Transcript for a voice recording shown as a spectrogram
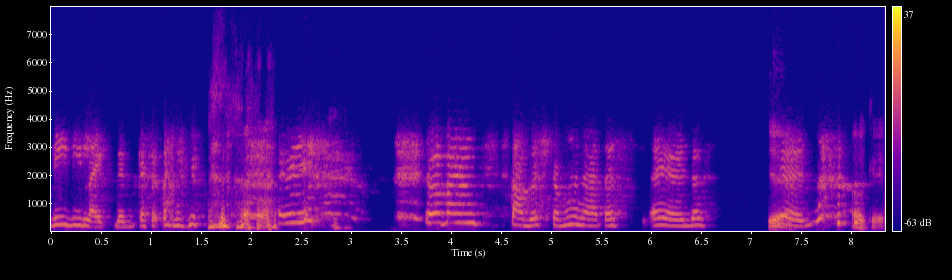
lady-like din kasi talaga. I mean, diba parang establish ka muna, tapos, ayun, tapos, yeah. yun. Okay.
